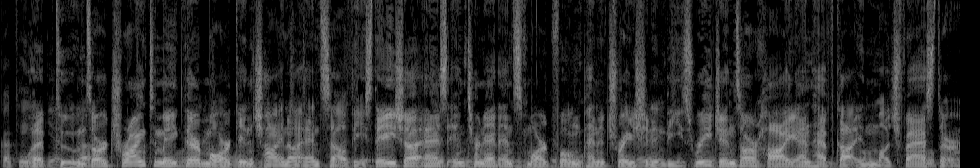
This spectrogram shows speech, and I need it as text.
Webtoons are trying to make their mark in China and Southeast Asia as internet and smartphone penetration in these regions are high and have gotten much faster.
